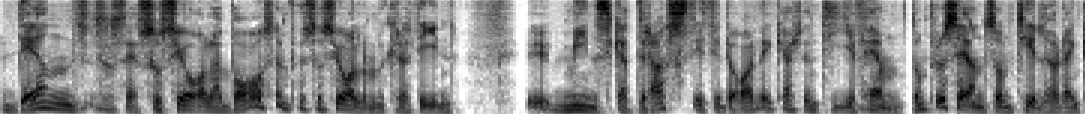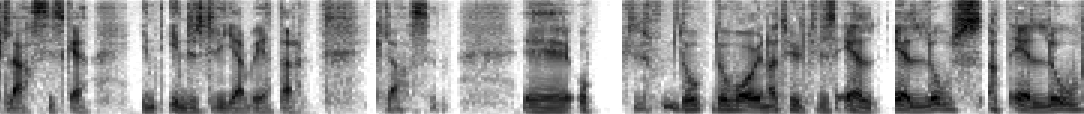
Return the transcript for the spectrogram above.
den säga, sociala basen för socialdemokratin eh, minskat drastiskt idag. Det är kanske 10-15 procent som tillhör den klassiska industriarbetarklassen. Eh, och då, då var ju naturligtvis LOs, att LO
